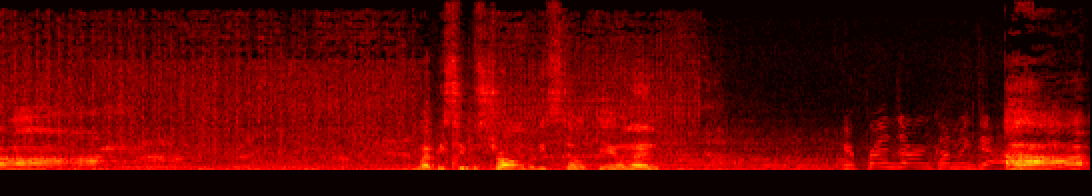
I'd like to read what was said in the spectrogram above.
Ah. Might be super strong, but he's still human. Your friends aren't coming to help. Ah.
